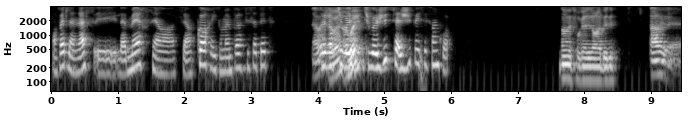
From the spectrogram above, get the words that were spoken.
En fait, la, nas, et la mère, c'est un, c'est un corps, ils ont même pas fait sa tête. Ah Tu vois, genre, ouais tu, Ah vois, ouais ju- tu vois juste sa jupe et ses seins, quoi. Non, mais faut regarder dans la BD. Ah ouais, euh,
